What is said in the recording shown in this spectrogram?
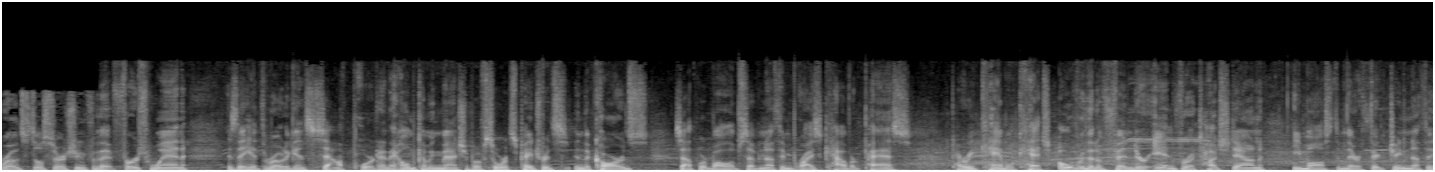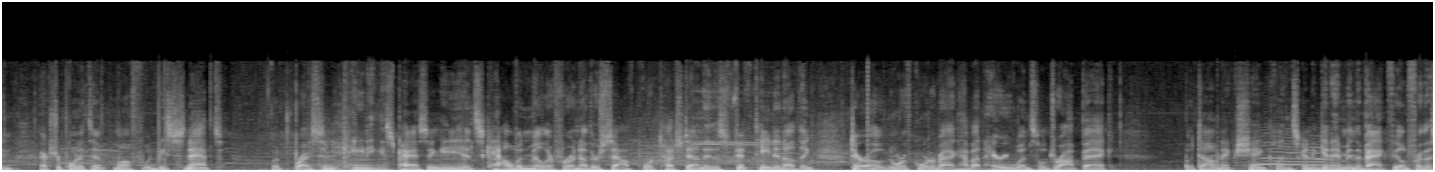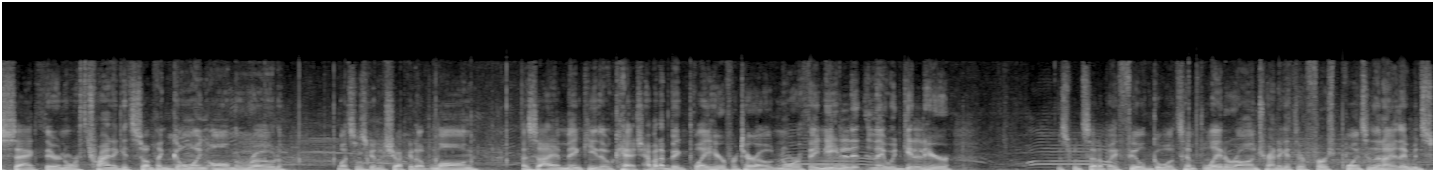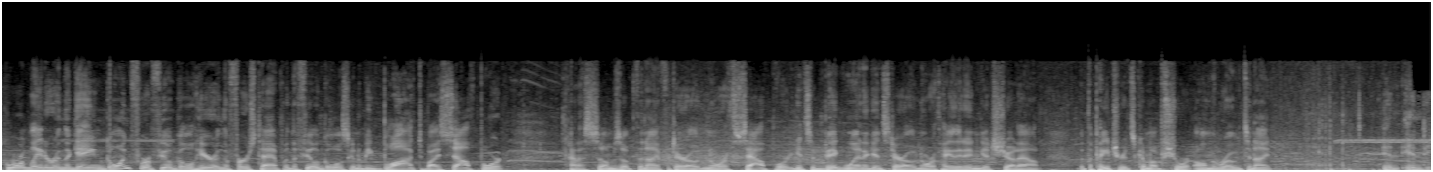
Road still searching for that first win as they hit the road against Southport in a homecoming matchup of sorts. Patriots in the cards. Southport ball up 7-0. Bryce Calvert pass. Tyree Campbell catch over the defender in for a touchdown. He mossed him there 13-0. Extra point attempt muff would be snapped. But Bryson Caning is passing. He hits Calvin Miller for another Southport touchdown. It is 15 to nothing. Terre Haute North quarterback. How about Harry Wenzel drop back? But Dominic Shanklin's going to get him in the backfield for the sack there. North trying to get something going on the road. Wetzel's going to chuck it up long. Isaiah Minky, though, catch. How about a big play here for Terre Haute North? They needed it, and they would get it here. This would set up a field goal attempt later on, trying to get their first points of the night. They would score later in the game, going for a field goal here in the first half, but the field goal is going to be blocked by Southport. Kind of sums up the night for Terre Haute North. Southport gets a big win against Terre Haute North. Hey, they didn't get shut out, but the Patriots come up short on the road tonight in Indy.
